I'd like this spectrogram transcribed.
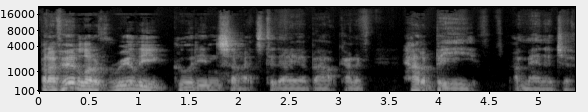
But I've heard a lot of really good insights today about kind of how to be a manager.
